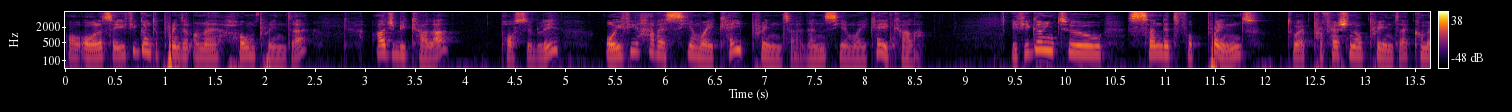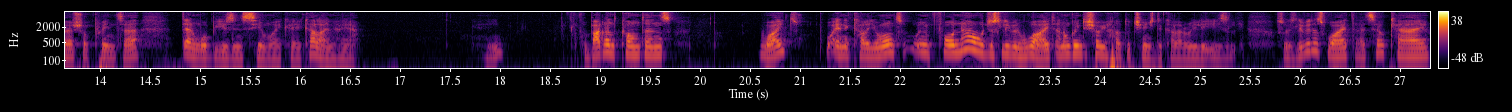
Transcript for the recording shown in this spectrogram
or, or let's say if you're going to print it on a home printer, RGB color, possibly, or if you have a CMYK printer, then CMYK color. If you're going to send it for print to a professional printer, commercial printer, then we'll be using CMYK color in here. Okay. For background contents, white, any color you want. And for now, we'll just leave it white, and I'm going to show you how to change the color really easily. So let's leave it as white, that's okay.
